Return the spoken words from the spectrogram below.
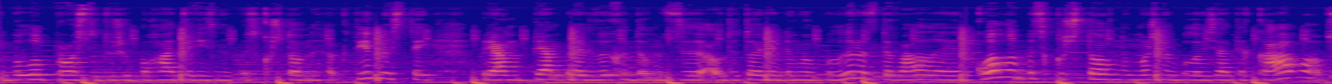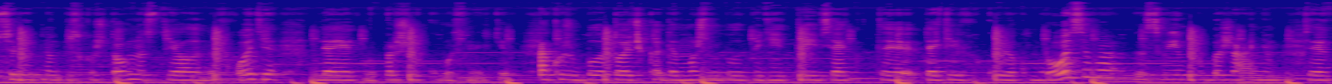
І було просто дуже багато різних безкоштовних активностей. Прям, прям перед виходом з аудиторії, де ми були, роздавали коло безкоштовно. Можна було взяти каву, абсолютно безкоштовно стояли на вході для якби першокурсників. Також була точка, де можна було підійти і взяти декілька кульок морозива за своїм побажанням. Це як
